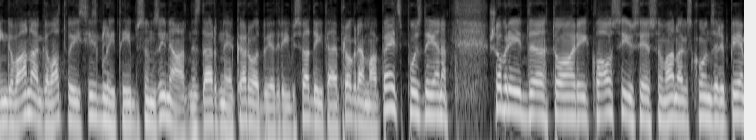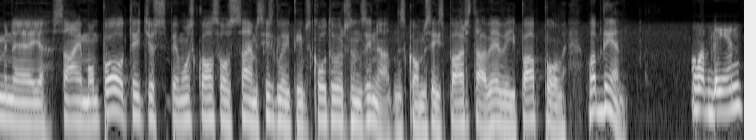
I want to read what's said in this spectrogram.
Inga Vanaga, Latvijas izglītības un zinātnes darbinieku arotbiedrības vadītāja programmā pēcpusdiena. Šobrīd eh, to arī klausījusies, un Vanagas kundze arī pieminēja saimu un politiķus. Pie mums klausos saimas izglītības, kultūras un zinātnes komisijas pārstāve Evija Papuli. Labdien! Labdien!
